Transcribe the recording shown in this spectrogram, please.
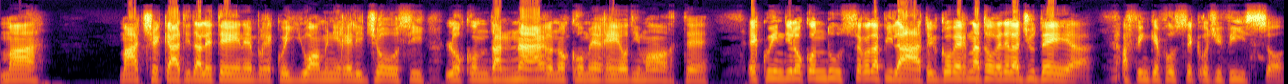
Ma ma accecati dalle tenebre quegli uomini religiosi lo condannarono come reo di morte e quindi lo condussero da Pilato, il governatore della Giudea, affinché fosse crocifisso.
